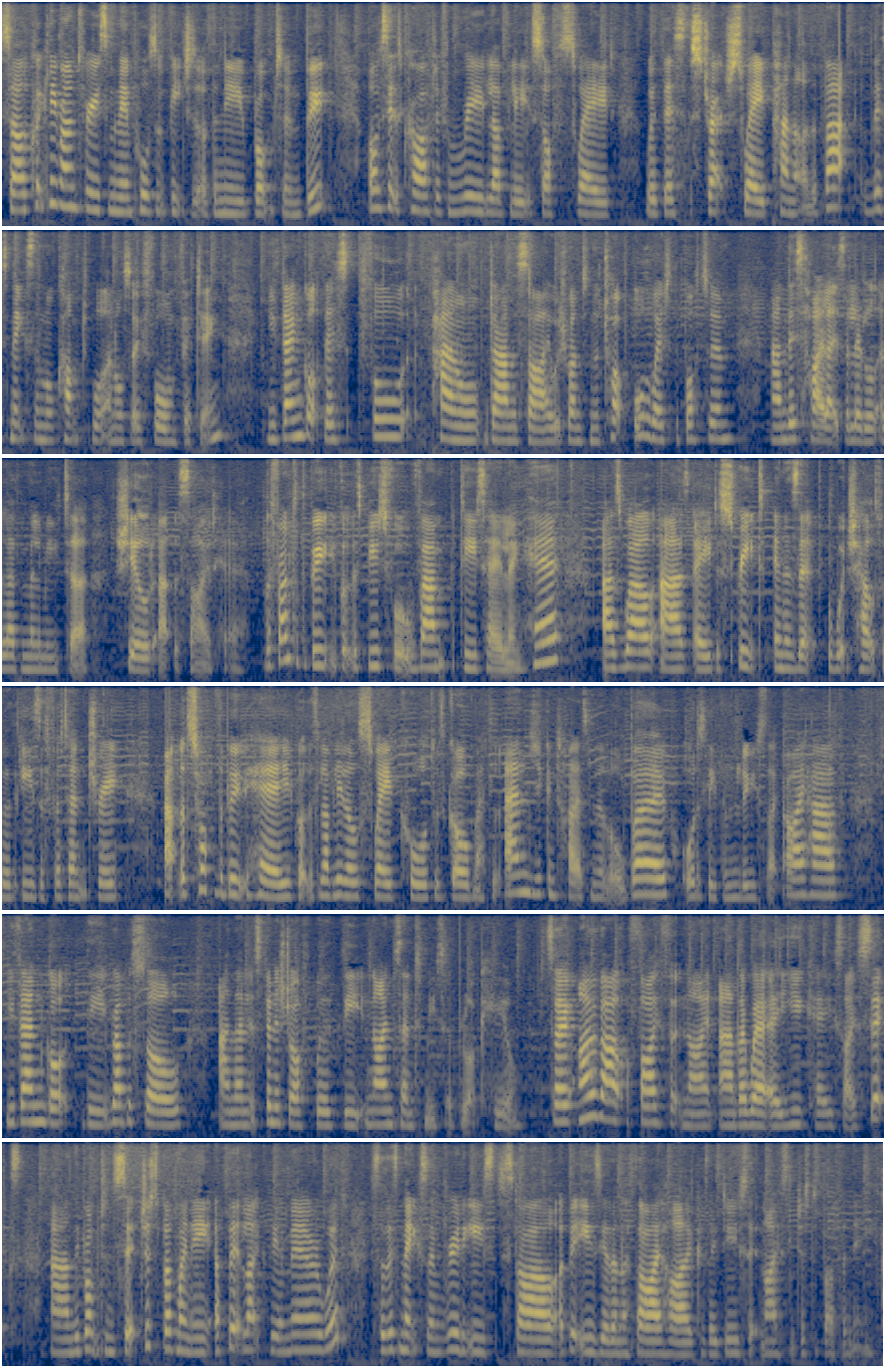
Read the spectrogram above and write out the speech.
So I'll quickly run through some of the important features of the new Brompton boot. Obviously it's crafted from really lovely soft suede with this stretch suede panel at the back. This makes them more comfortable and also form fitting. You've then got this full panel down the side which runs from the top all the way to the bottom and this highlights a little 11mm shield at the side here. The front of the boot you've got this beautiful vamp detailing here as well as a discreet inner zip which helps with ease of foot entry at the top of the boot here, you've got this lovely little suede cord with gold metal ends. You can tie this in a little bow or just leave them loose like I have. You then got the rubber sole and then it's finished off with the nine centimeter block heel. So I'm about five foot nine and I wear a UK size six and the Bromptons sit just above my knee, a bit like the Amira would. So this makes them really easy to style, a bit easier than a thigh high because they do sit nicely just above the knee.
